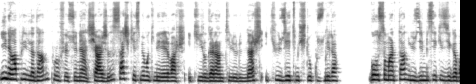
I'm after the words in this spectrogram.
Yine Aprilia'dan profesyonel şarjlı saç kesme makineleri var. 2 yıl garantili ürünler 279 lira. Go Smart'tan 128 GB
